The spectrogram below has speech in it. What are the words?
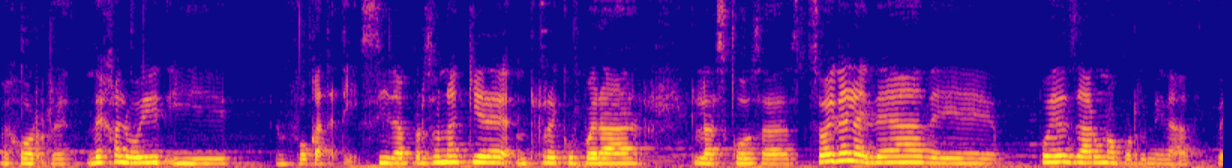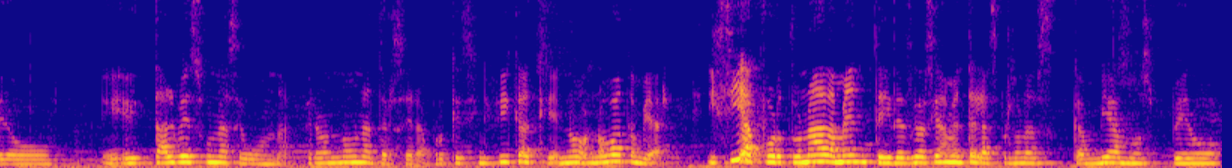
Mejor déjalo ir y enfócate a ti. Si la persona quiere recuperar las cosas, soy de la idea de puedes dar una oportunidad, pero tal vez una segunda, pero no una tercera, porque significa que no, no va a cambiar. Y sí, afortunadamente y desgraciadamente las personas cambiamos, pero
